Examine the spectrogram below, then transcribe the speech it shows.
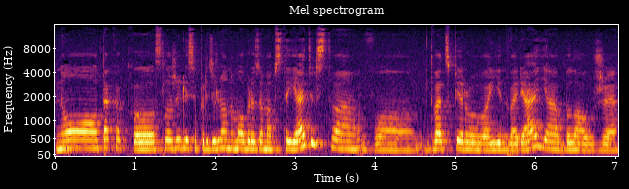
Но так как э, сложились определенным образом обстоятельства, в 21 января я была уже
